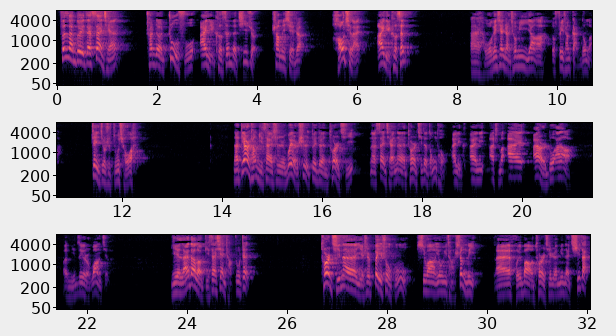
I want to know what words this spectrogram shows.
芬兰队在赛前穿着祝福埃里克森的 T 恤，上面写着“好起来，埃里克森”。哎，我跟现场球迷一样啊，都非常感动啊。这就是足球啊。那第二场比赛是威尔士对阵土耳其。那赛前呢，土耳其的总统埃里埃利啊什么埃埃尔多安啊，呃名字有点忘记了，也来到了比赛现场助阵。土耳其呢也是备受鼓舞，希望用一场胜利来回报土耳其人民的期待。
